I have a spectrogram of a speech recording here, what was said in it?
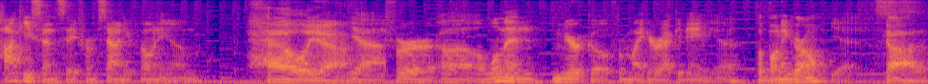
Taki Sensei from Sound Euphonium. Hell yeah. Yeah. For uh, a woman, Mirko from My Hero Academia. The bunny girl. Yes. Got it.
